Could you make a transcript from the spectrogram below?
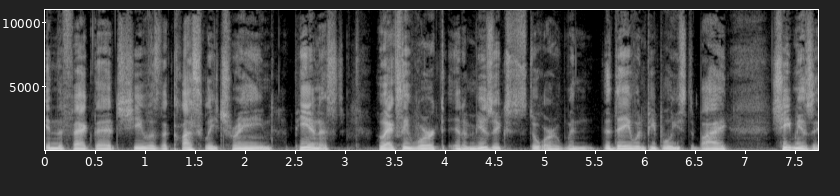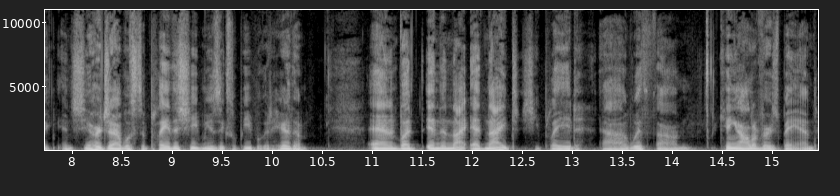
in the fact that she was a classically trained pianist who actually worked in a music store when the day when people used to buy sheet music, and she her job was to play the sheet music so people could hear them. And but in the night at night she played uh, with um, King Oliver's band,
